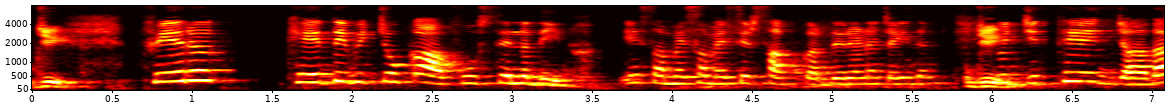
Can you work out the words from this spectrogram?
ਜੀ ਫਿਰ ਖੇਤ ਦੇ ਵਿੱਚੋਂ ਘਾਹ ਫੂਸ ਤੇ ਨਦੀਨ ਇਹ ਸਮੇਂ-ਸਮੇਂ ਸਿਰ ਸਾਫ਼ ਕਰਦੇ ਰਹਿਣਾ ਚਾਹੀਦਾ। ਕਿਉਂਕਿ ਜਿੱਥੇ ਜ਼ਿਆਦਾ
